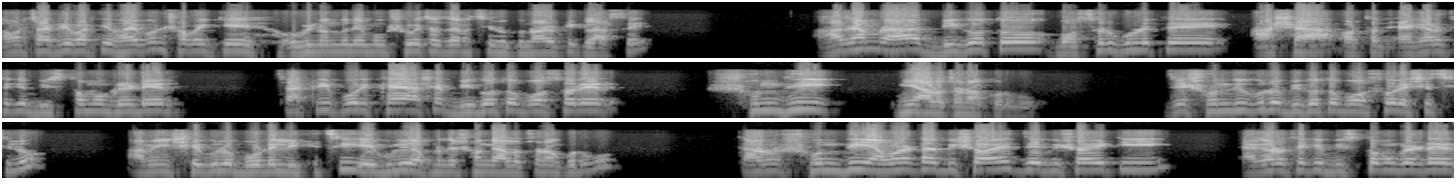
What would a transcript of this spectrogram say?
আমার চাকরি প্রার্থী ভাই বোন সবাইকে অভিনন্দন এবং শুভেচ্ছা জানাচ্ছি নতুন আরেকটি ক্লাসে। আজ আমরা বিগত বছরগুলোতে আসা, অর্থাৎ এগারো থেকে বিশতম গ্রেডের চাকরি পরীক্ষায় আসা বিগত বছরের সন্ধি নিয়ে আলোচনা করব। যে সন্ধিগুলো বিগত বছর এসেছিল, আমি সেগুলো বোর্ডে লিখেছি এগুলি আপনাদের সঙ্গে আলোচনা করব। কারণ সন্ধি এমন একটা বিষয়, যে বিষয়টি এগারো থেকে বিশতম গ্রেডের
